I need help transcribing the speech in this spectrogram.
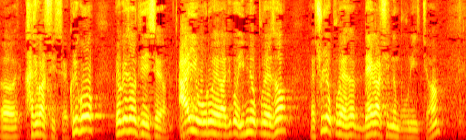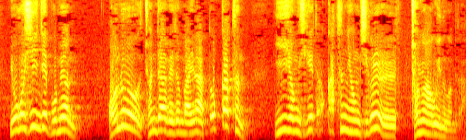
어, 가져갈 수 있어요. 그리고 여기서 어떻게 있어요? I/O로 해가지고 입력부로 해서 출력부로 해서 내갈 수 있는 부분이 있죠. 이것이 이제 보면 어느 전자배전반이나 똑같은 이 형식의 똑같은 형식을 적용하고 있는 겁니다.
